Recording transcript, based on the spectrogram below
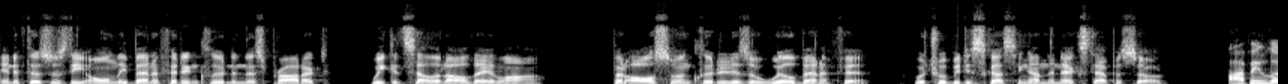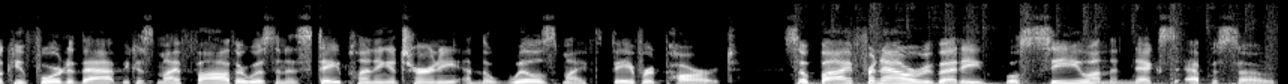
And if this was the only benefit included in this product, we could sell it all day long. But also included is a will benefit, which we'll be discussing on the next episode. I'll be looking forward to that because my father was an estate planning attorney and the will's my favorite part. So bye for now, everybody. We'll see you on the next episode.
